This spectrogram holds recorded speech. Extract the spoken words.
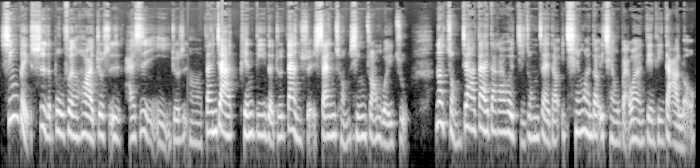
新北市的部分的话，就是还是以就是呃单价偏低的，就是淡水、三重、新庄为主。那总价带大概会集中在到一千万到一千五百万的电梯大楼，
